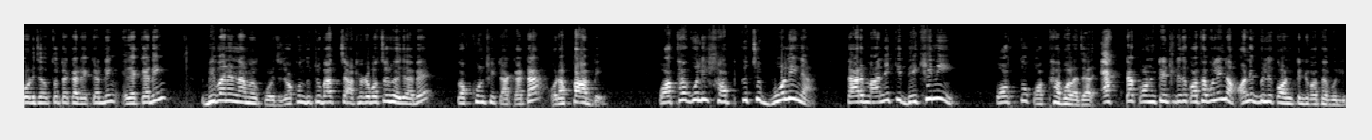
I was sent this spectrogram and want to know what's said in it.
করেছে তত টাকা রেকারিং রেকারিং বিমানের নামেও করেছে। যখন দুটো বাচ্চা আঠারো বছর হয়ে যাবে, তখন সেই টাকাটা ওরা পাবে। কথাগুলি সব কিছু বলি না, তার মানে কি দেখিনি? কত কথা বলা যায়। একটা কন্টেন্টে তো কথা বলি না, অনেকগুলি কন্টেন্ট কথা বলি।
